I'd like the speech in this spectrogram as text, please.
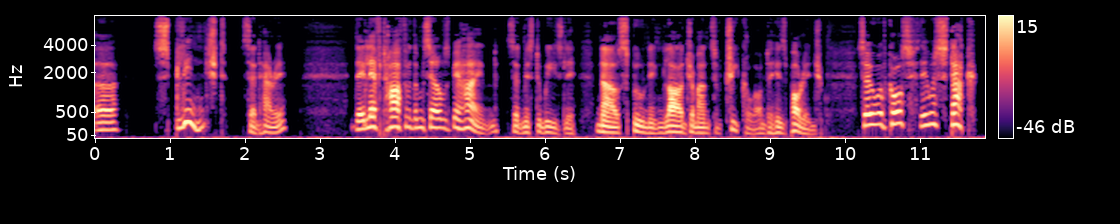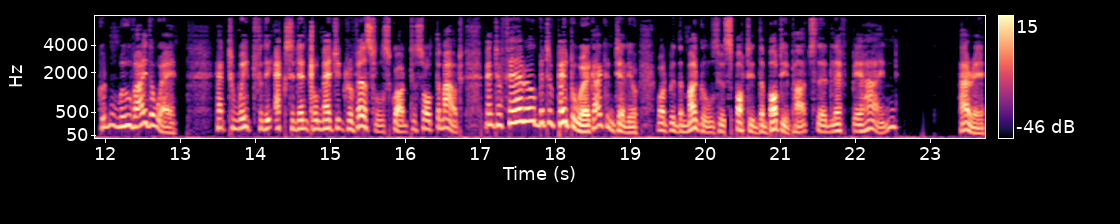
Er, splinched? said Harry. They left half of themselves behind, said Mr. Weasley, now spooning large amounts of treacle onto his porridge. So, of course, they were stuck, couldn't move either way. Had to wait for the accidental magic reversal squad to sort them out. Meant a fair old bit of paperwork, I can tell you, what with the muggles who spotted the body parts they'd left behind. Harry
